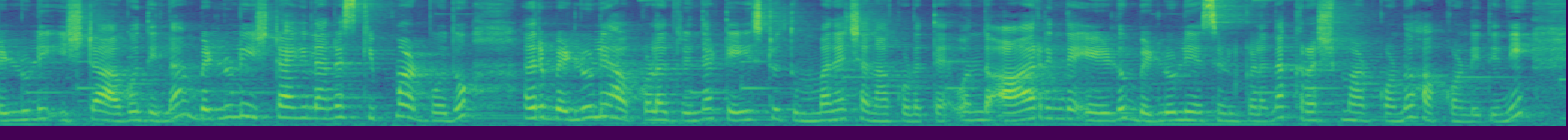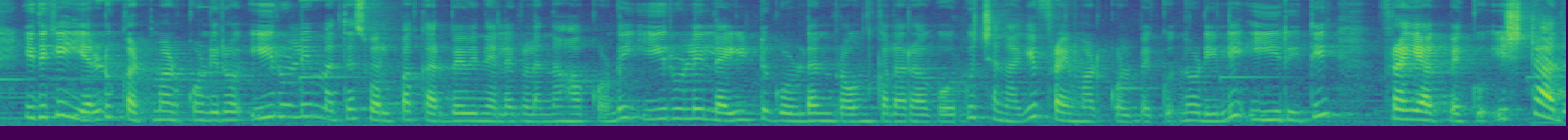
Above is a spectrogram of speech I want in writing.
ಬೆಳ್ಳುಳ್ಳಿ ಇಷ್ಟ ಆಗೋದಿಲ್ಲ. ಬೆಳ್ಳುಳ್ಳಿ ಇಷ್ಟ ಆಗಿಲ್ಲ ಅಂದರೆ ಸ್ಕಿಪ್ ಮಾಡ್ಬೋದು. ಆದರೆ ಬೆಳ್ಳುಳ್ಳಿ ಹಾಕ್ಕೊಳ್ಳೋದ್ರಿಂದ ಟೇಸ್ಟು ತುಂಬಾ ಚೆನ್ನಾಗಿ ಕೊಡುತ್ತೆ. ಒಂದು ಆರರಿಂದ ಏಳು ಬೆಳ್ಳುಳ್ಳಿ ಹೆಸರುಗಳನ್ನು ಕ್ರಷ್ ಮಾಡಿಕೊಂಡು ಹಾಕ್ಕೊಂಡಿದ್ದೀನಿ ಇದಕ್ಕೆ ಎರಡು ಕಟ್ ಮಾಡ್ಕೊಂಡಿರೋ ಈರುಳ್ಳಿ ಮತ್ತು ಸ್ವಲ್ಪ ಕರ್ಬೇವಿನ ಎಲೆಗಳನ್ನು ಹಾಕ್ಕೊಂಡು ಈರುಳ್ಳಿ ಲೈಟ್ ಗೋಲ್ಡನ್ ಬ್ರೌನ್ ಕಲರ್ ಆಗೋವರೆಗೂ ಚೆನ್ನಾಗಿ ಫ್ರೈ ಮಾಡ್ಕೊಳ್ಬೇಕು. ನೋಡಿ, ಇಲ್ಲಿ ಈ ರೀತಿ ಫ್ರೈ ಆಗಬೇಕು. ಇಷ್ಟ ಆದ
